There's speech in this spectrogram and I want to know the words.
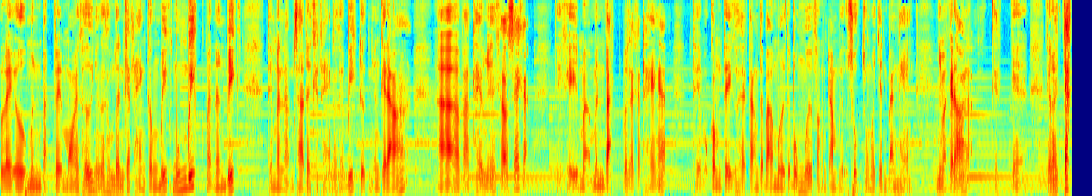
liệu minh bạch về mọi thứ những cái thông tin khách hàng cần biết muốn biết và nên biết thì mình làm sao để khách hàng có thể biết được những cái đó. À, và theo những cái khảo sát á, thì khi mà minh bạch với lại khách hàng á thì một công ty có thể tăng tới 30 tới 40 phần trăm hiệu suất trong quá trình bán hàng. Nhưng mà cái đó là cái, cái cái đó chắc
